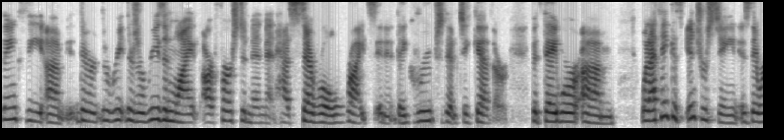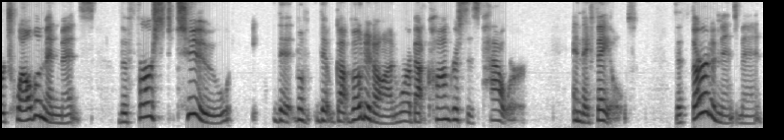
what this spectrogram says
think the um, there the re- there's a reason why our First Amendment has several rights in it. They grouped them together, but they were um, what I think is interesting is there were 12 amendments. The first two that that got voted on were about Congress's power, and they failed. The third amendment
